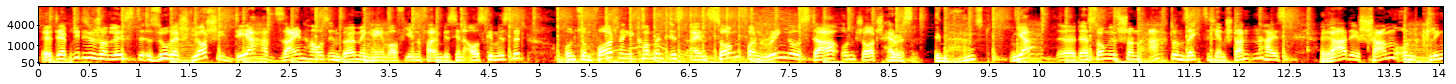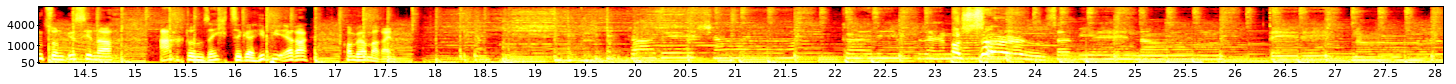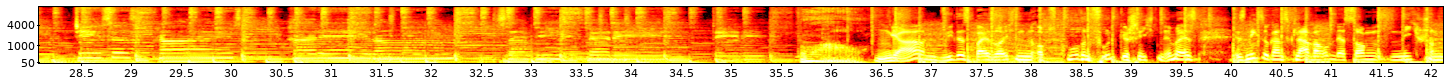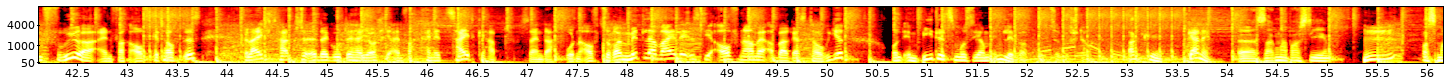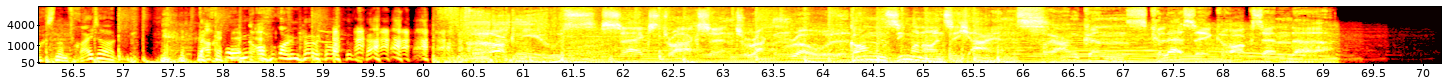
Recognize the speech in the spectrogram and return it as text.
Äh, Der britische Journalist Suresh Joshi, der hat sein Haus in Birmingham auf jeden Fall ein bisschen ausgemistet. Und zum Vorschein gekommen ist ein Song von Ringo Starr und George Harrison. Im Ernst? Ja, äh, der Song ist schon 68 entstanden, heißt Rade Radesham und klingt so ein bisschen nach 68er Hippie-Ära. Komm, wir hören mal rein. Oh, schön! Jesus Christ, Hare Rama. Wow. Ja, und wie das bei solchen obskuren Fundgeschichten immer ist, ist nicht so ganz klar, warum der Song nicht schon früher einfach aufgetaucht ist. Vielleicht hat äh, der gute Herr Yoshi einfach keine Zeit gehabt, seinen Dachboden aufzuräumen. Mittlerweile ist die Aufnahme aber restauriert und im Beatles Museum in Liverpool zu bestaunen. Danke. Gerne. Äh, sag mal, Basti, was machst du denn am Freitag? Dachboden aufräumen? Rock News. Sex, Drugs and Rock'n'Roll. Kong 97.1. Frankens Classic Rocksender.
